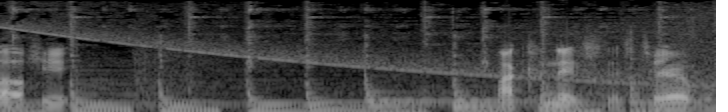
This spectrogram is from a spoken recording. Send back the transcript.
Okay. My connection is terrible.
